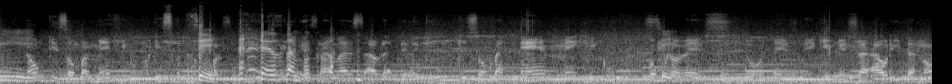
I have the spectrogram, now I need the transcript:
Sí. No un kizomba México, porque es otra Sí, cosa. eso tampoco. Es nada más hablar de la ki- kizomba en México. ¿Cómo Sí. lo ves tú desde que? Ahorita no,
